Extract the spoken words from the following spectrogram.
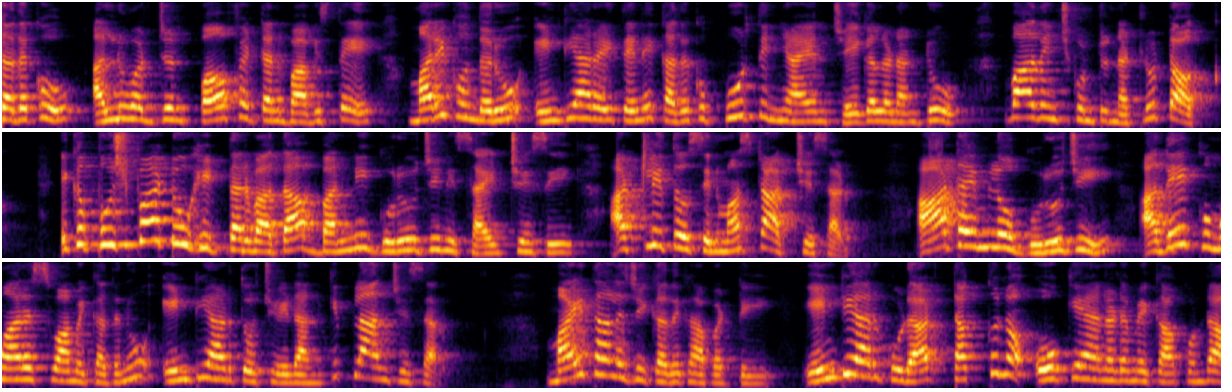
కథకు అల్లు అర్జున్ పర్ఫెక్ట్ అని భావిస్తే మరికొందరు ఎన్టీఆర్ అయితేనే కథకు పూర్తి న్యాయం చేయగలడంటూ వాదించుకుంటున్నట్లు టాక్. ఇక పుష్ప టూ హిట్ తర్వాత బన్నీ గురూజీని సైడ్ చేసి అట్లీతో సినిమా స్టార్ట్ చేశాడు. ఆ టైంలో గురూజీ అదే కుమారస్వామి కథను ఎన్టీఆర్తో చేయడానికి ప్లాన్ చేశారు. మైథాలజీ కథ కాబట్టి ఎన్టీఆర్ కూడా టక్కున ఓకే అనడమే కాకుండా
